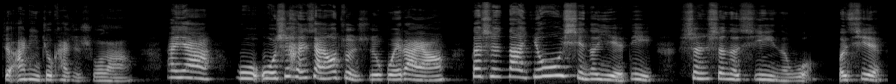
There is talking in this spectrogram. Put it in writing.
这安妮就开始说了：“哎呀，我我是很想要准时回来啊。”但是那悠闲的野地深深的吸引了我，而且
